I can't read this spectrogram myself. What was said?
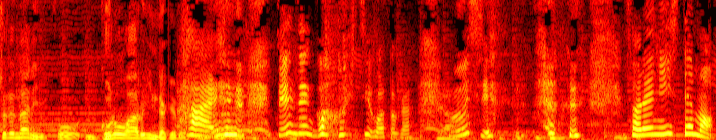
それ何？こう、語呂悪いんだけど。はい。全然五七五とか無視。それにしても、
